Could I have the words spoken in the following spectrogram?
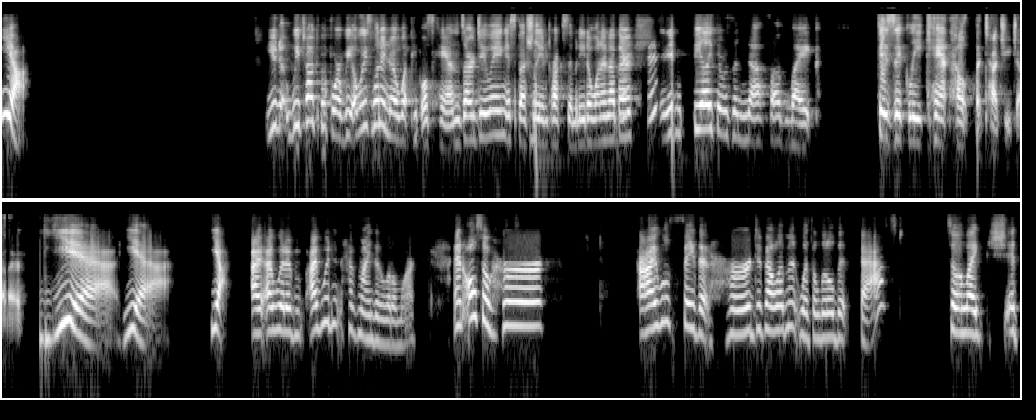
Yeah, You know, we've talked before, we always want to know what people's hands are doing, especially in proximity to one another. Mhm. I didn't feel like there was enough of like physically can't help but touch each other. Yeah, yeah, yeah. I, I would have, I wouldn't have minded a little more. And also her, I will say that her development was a little bit fast. So like sh- at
